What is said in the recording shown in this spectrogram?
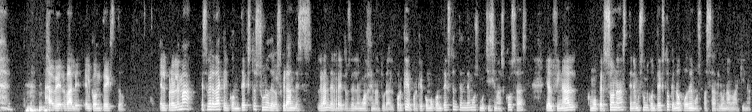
a ver, vale, el contexto. El problema es verdad que el contexto es uno de los grandes, grandes retos del lenguaje natural. ¿Por qué? Porque como contexto entendemos muchísimas cosas y al final, como personas, tenemos un contexto que no podemos pasarle a una máquina.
